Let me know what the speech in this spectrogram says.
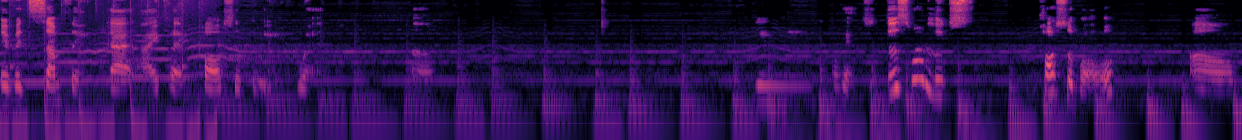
if it's something that I can possibly win. Um, mm, okay, so this one looks possible. Um,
